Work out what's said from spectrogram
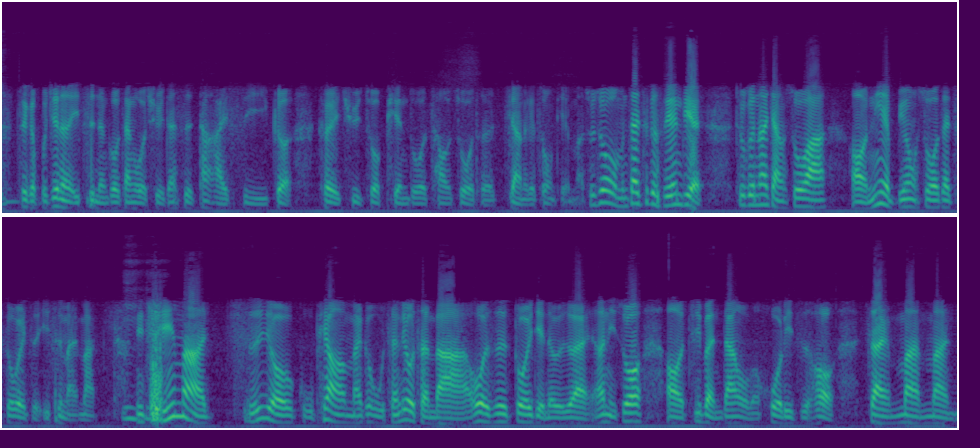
这个不见得一次能够站过去，但是它还是一个可以去做偏多操作的这样的一个重点嘛。所以说，我们在这个时间点就跟他讲说啊，哦，你也不用说在这个位置一次买满，你起码持有股票买个五成六成吧，或者是多一点，对不对？然后你说哦，基本单我们获利之后。再慢慢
